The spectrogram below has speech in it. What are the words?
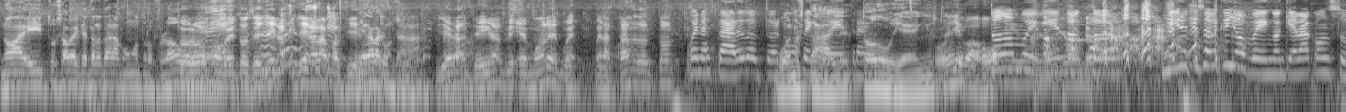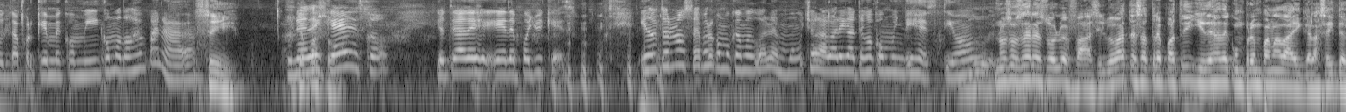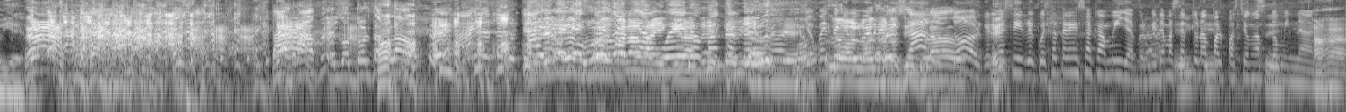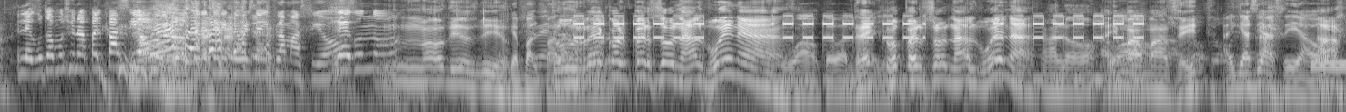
No, ahí tú sabes que tratarla con otro flow. Pero un momento, entonces llega, llega la paciente. Llega la consulta. Llega, llega, eh, more, bu- buenas tardes, doctor. Buenas tardes, doctor. ¿Cómo Buenas se tardes, encuentra? todo bien. ¿Y usted? Todo muy bien, doctor. Mire, usted sabe que yo vengo aquí a la consulta porque me comí como dos empanadas. Sí. Una ¿Qué de pasó? queso y otra de, eh, de pollo y queso. Y doctor, no sé, pero como que me duele mucho la barriga, tengo como indigestión. No, eso se resuelve fácil. Bébate esas tres pastillas y deja de comprar empanada ahí, que el aceite viejo. Está rápido, el doctor está claro. Yo pensé que le iba a reciclado. doctor. Que le iba a Eh. decir, recuéstate en esa camilla, permítame hacerte una palpación abdominal. Ajá. Le gusta mucho una palpación. No, pero usted no tiene que ver si hay inflamación. Le gusta- No, Dios mío. Tu récord personal, buena. Wow, qué personal, buena. Aló. Ay, mamacita. Hay que hacer así ahora.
